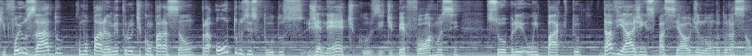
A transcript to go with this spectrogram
que foi usado como parâmetro de comparação para outros estudos genéticos e de performance sobre o impacto da viagem espacial de longa duração.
